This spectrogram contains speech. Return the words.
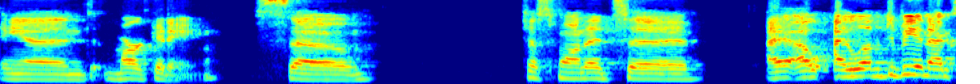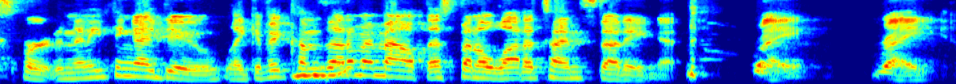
and marketing. So, just wanted to. I, I, I love to be an expert in anything I do. Like if it comes mm-hmm. out of my mouth, I spend a lot of time studying it. Right, right.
